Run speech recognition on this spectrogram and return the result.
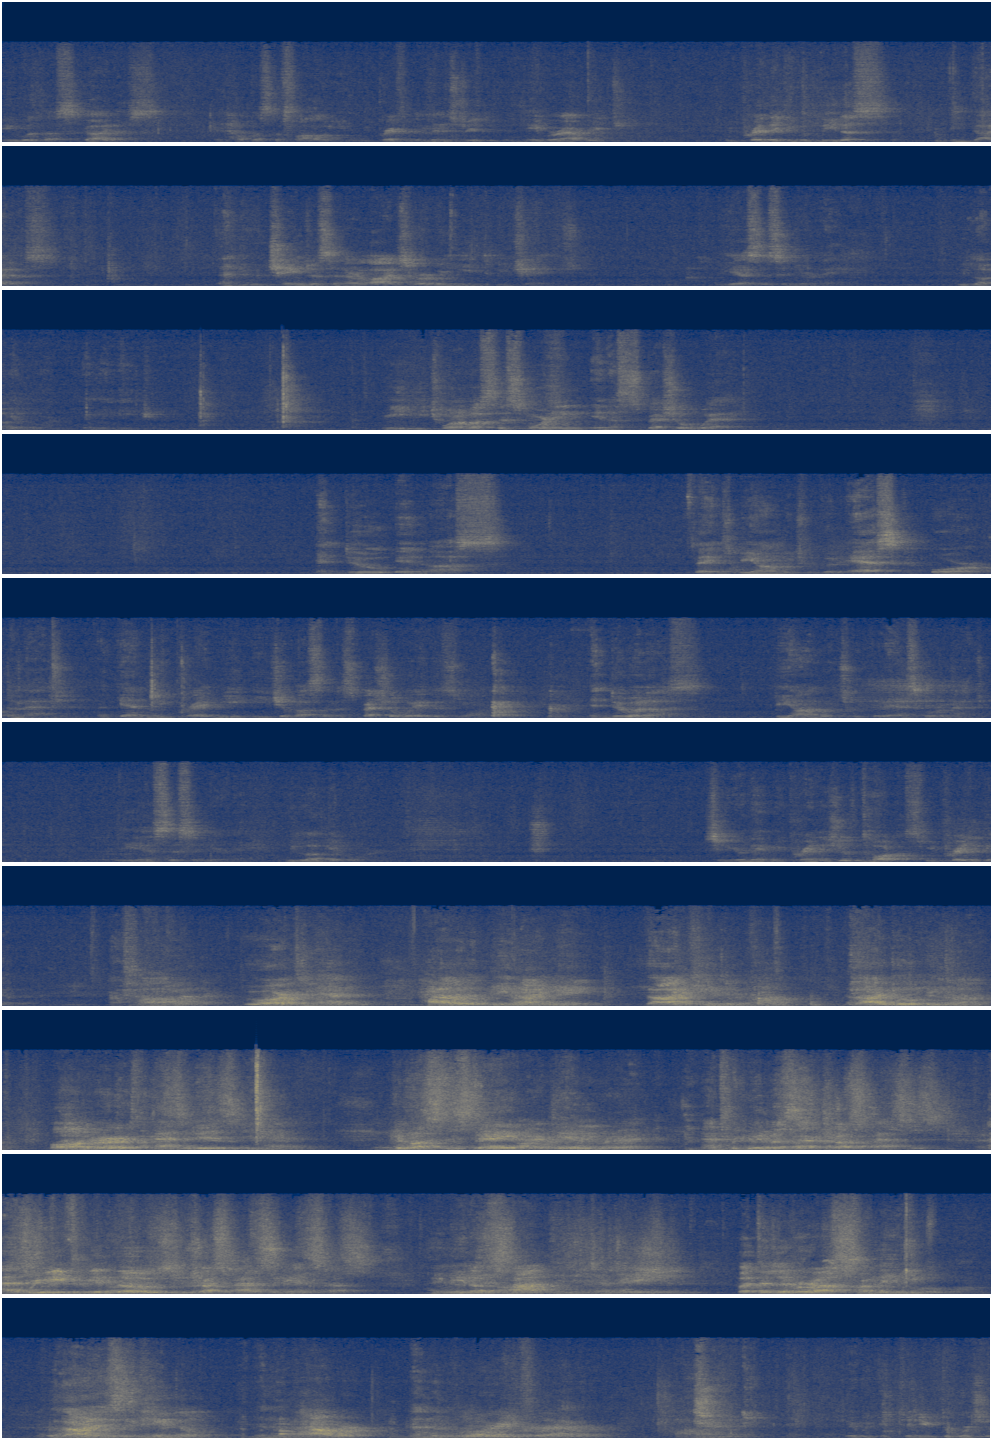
Be with us, guide us, and help us to follow you. We pray for the ministry of the neighbor outreach. We pray that you would lead us and guide us. And you would change us in our lives where we need to be changed. We ask this in your name. We love you, Lord, and we need you. Meet each one of us this morning in a special way. And do in us things beyond which we could ask or imagine. Again, we pray, meet each of us in a special way this morning and do in us beyond which we could ask or imagine. We ask this in your name. We love you, Lord. It's in your name we pray, and as you have taught us, we pray together. Our Father, who art in heaven, hallowed be thy name. Thy kingdom come, thy will be done, on earth as it is in heaven. Give us this day our daily and forgive us our trespasses, as we forgive those who trespass against us. And lead us not into temptation, but deliver us from the evil one. For thine is the kingdom, and the power, and the glory forever. Amen. May we continue to worship.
